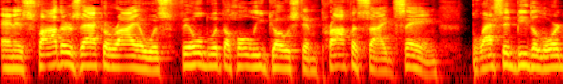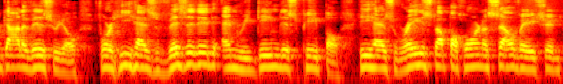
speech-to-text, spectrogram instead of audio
And his father Zechariah was filled with the Holy Ghost and prophesied, saying, Blessed be the Lord God of Israel, for he has visited and redeemed his people. He has raised up a horn of salvation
